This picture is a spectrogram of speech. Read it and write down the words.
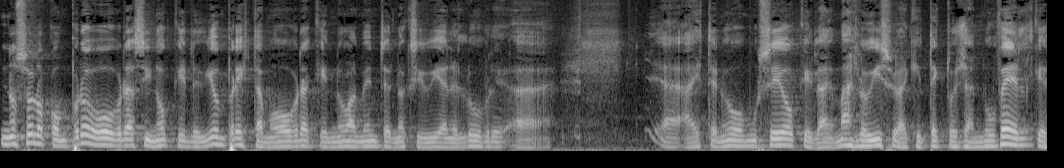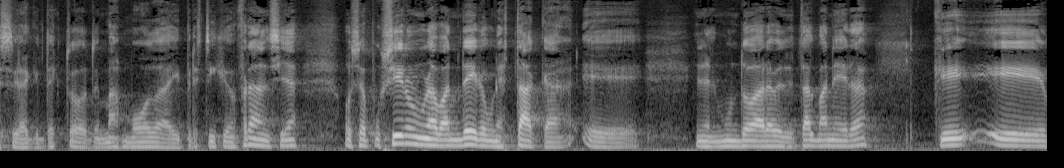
no solo compró obras, sino que le dio en préstamo obra que normalmente no exhibía en el Louvre a, a, este nuevo museo, que además lo hizo el arquitecto Jean Nouvel, que es el arquitecto de más moda y prestigio en Francia. O sea, pusieron una bandera, una estaca eh, en el mundo árabe de tal manera que, eh,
